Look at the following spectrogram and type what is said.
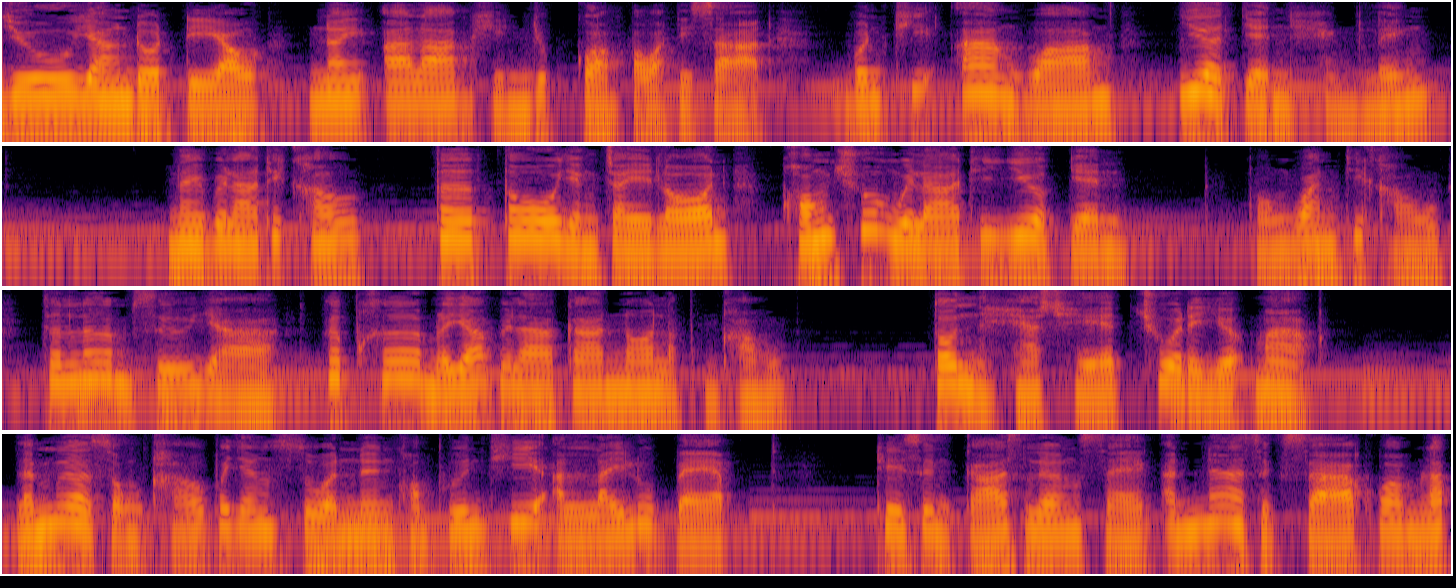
อยู่อย่างโดดเดี่ยวในอารามหินยุคก่อนประวัติศาสตร์ บนที่อ้างว้าง เยือกเย็นแห่งเล้ง ในเวลาที่เขาเติบโตอย่างใจร้อนของช่วงเวลาที่เยือกเย็น ของวันที่เขาจะเริ่มซื้อยาเพื่อเพิ่มระยะเวลาการนอนหลับของเขา ต้นแฮชเฮดช่วยได้เยอะมาก และเมื่อส่งเขาไปยังส่วนหนึ่งของพื้นที่อันไรรูปแบบ ที่ซึ่งก๊าซเรืองแสงอันน่าศึกษาความลับ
